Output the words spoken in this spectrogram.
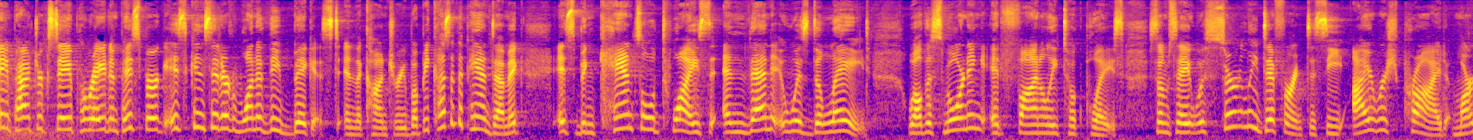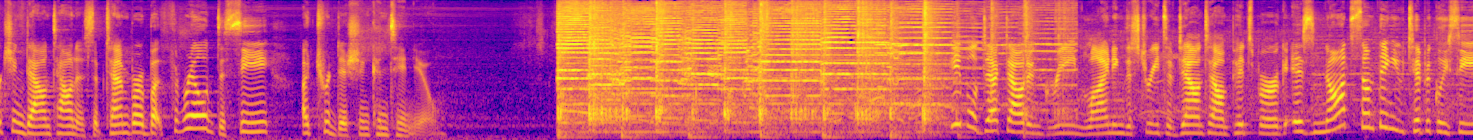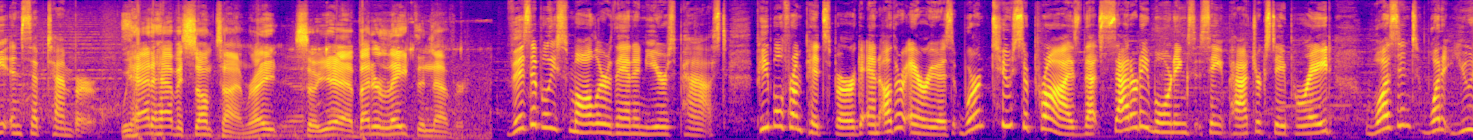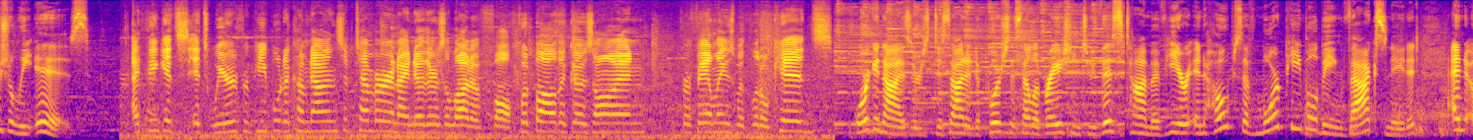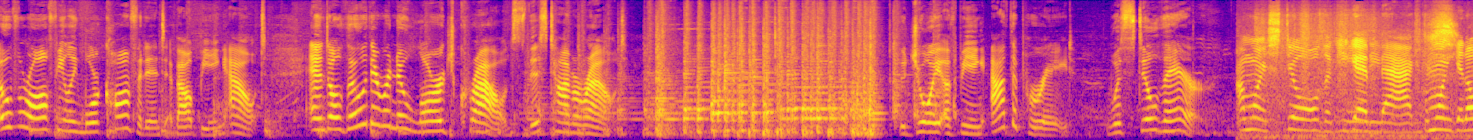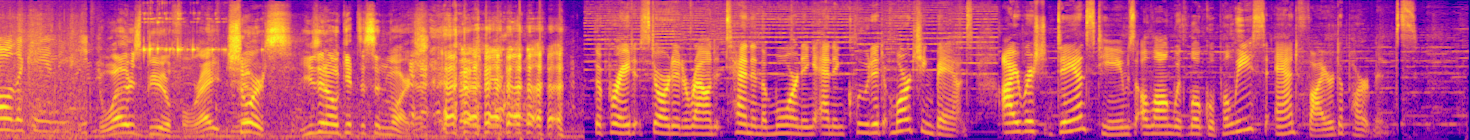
St. Patrick's Day parade in Pittsburgh is considered one of the biggest in the country, but because of the pandemic, it's been canceled twice and then it was delayed. Well, this morning it finally took place. Some say it was certainly different to see Irish pride marching downtown in September, but thrilled to see a tradition continue. People decked out in green lining the streets of downtown Pittsburgh is not something you typically see in September. We had to have it sometime, right? Yeah. So yeah, better late than never. Visibly smaller than in years past, people from Pittsburgh and other areas weren't too surprised that Saturday morning's St. Patrick's Day parade wasn't what it usually is. I think it's it's weird for people to come down in September and I know there's a lot of fall football that goes on for families with little kids. Organizers decided to push the celebration to this time of year in hopes of more people being vaccinated and overall feeling more confident about being out. And although there were no large crowds this time around, the joy of being at the parade was still there. I'm going to steal all the candy. Get back. I'm going to get all the candy. The weather's beautiful, right? Shorts. Usually don't get this in March. the parade started around 10 in the morning and included marching bands, Irish dance teams, along with local police and fire departments.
